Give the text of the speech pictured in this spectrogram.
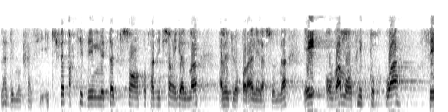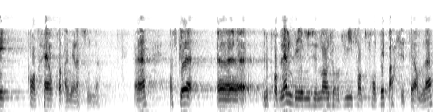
la démocratie, et qui fait partie des méthodes qui sont en contradiction également avec le Coran et la Sunna, et on va montrer pourquoi c'est contraire au Coran et la Sunna. Hein? Parce que euh, le problème des musulmans aujourd'hui, ils sont trompés par ces termes-là,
